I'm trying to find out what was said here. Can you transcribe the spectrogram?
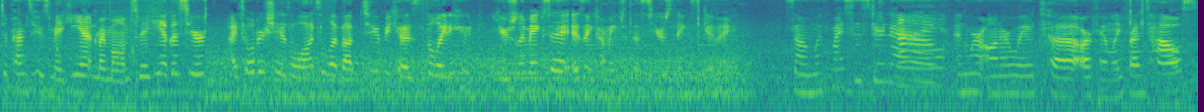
depends who's making it. And my mom's making it this year. I told her she has a lot to live up to because the lady who usually makes it isn't coming to this year's Thanksgiving. So I'm with my sister now, and we're on our way to our family friend's house.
